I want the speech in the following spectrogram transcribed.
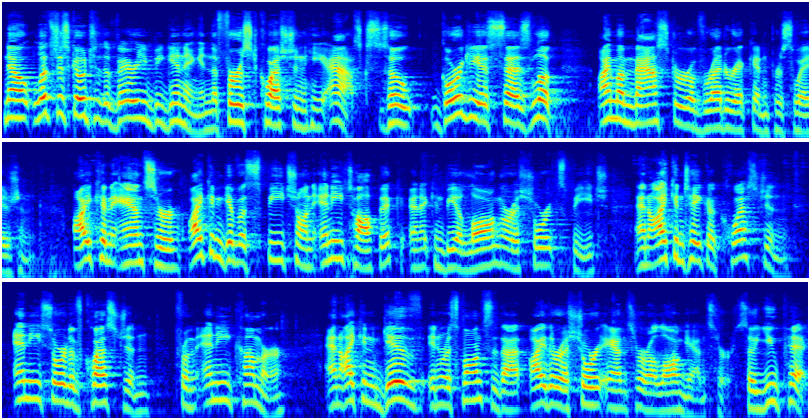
Now, let's just go to the very beginning in the first question he asks. So, Gorgias says, Look, I'm a master of rhetoric and persuasion. I can answer, I can give a speech on any topic, and it can be a long or a short speech, and I can take a question, any sort of question, from any comer, and I can give, in response to that, either a short answer or a long answer. So you pick.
